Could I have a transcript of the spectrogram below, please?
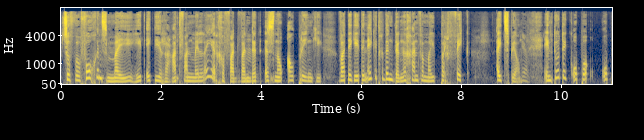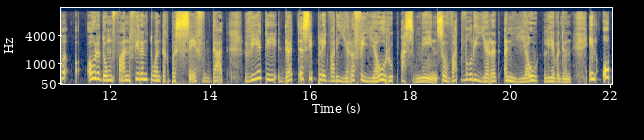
So volgens my het ek die raad van my leier gevat want hmm. dit is nou al prentjie wat ek het en ek het gedink dinge gaan vir my perfek uitspeel. Ja. En tot ek op 'n op 'n ouderdom van 24 besef dat weet jy dit is die plek waar die Here vir jou roep as mens. So wat wil die Here in jou lewe doen? En op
